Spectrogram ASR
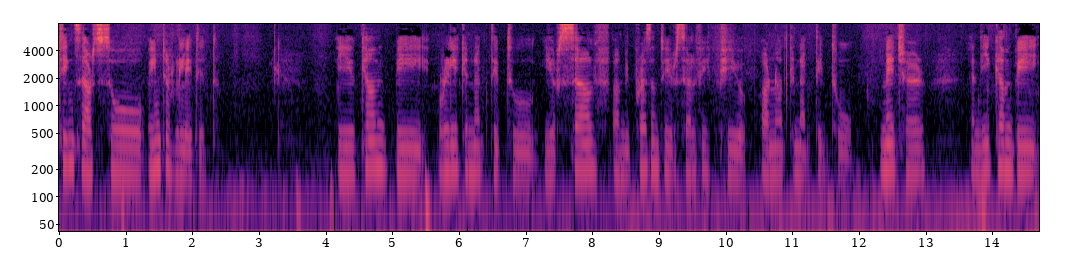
things are so interrelated. You can't be really connected to yourself and be present to yourself if you are not connected to nature, and you can't be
